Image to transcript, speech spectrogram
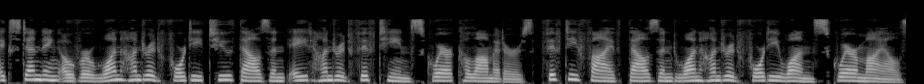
extending over 142,815 square kilometers, 55,141 square miles,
